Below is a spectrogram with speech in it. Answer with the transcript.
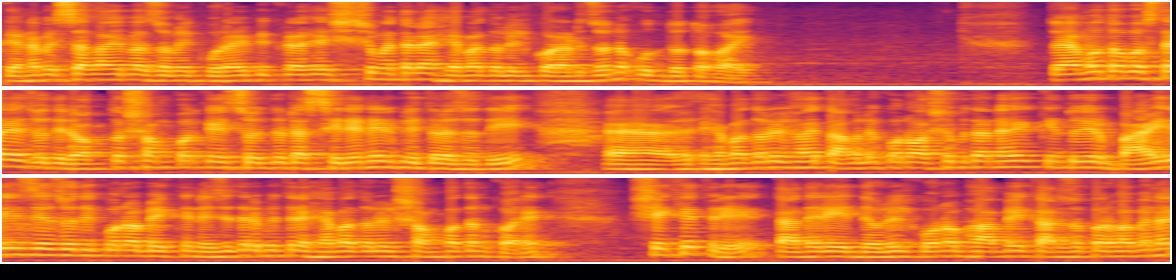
কেনাবেচা হয় বা জমি ক্রয় বিক্রয় হয়, সে সময় তারা হেবা দলিল করার জন্য উদ্যত হয়। তো এমত অবস্থায় যদি রক্ত সম্পর্কে এই চোদ্দটা সিরেনির ভিতরে যদি হেবাদলিল হয়, তাহলে কোনো অসুবিধা নেই। কিন্তু এর বাইরে যে যদি কোনো ব্যক্তি নিজেদের ভিতরে হেবাদলিল সম্পাদন করে সেক্ষেত্রে তাদের এই দলিল কোনোভাবেই কার্যকর হবে না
